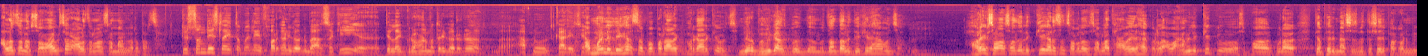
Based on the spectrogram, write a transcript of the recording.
आलोचना स्वाभाविक छ र आलोचनालाई सम्मान गर्नुपर्छ। त्यो सन्देशलाई तपाईँले फर्कने गर्नुभएको छ कि त्यसलाई ग्रहण मात्रै गरेर आफ्नो कार्य चाहिँ अब मैले लेखेर पठाएर फर्काएर के हुन्छ? मेरो भूमिका जनताले देखिरहेको हुन्छ। हरेक सभासदहरूले के गर्छन् सबलाई सबलाई थाहा भइरहेको कुरालाई। अब हामीले के कुरा त्यहाँ फेरि म्यासेजमा त्यसरी फर्काउने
